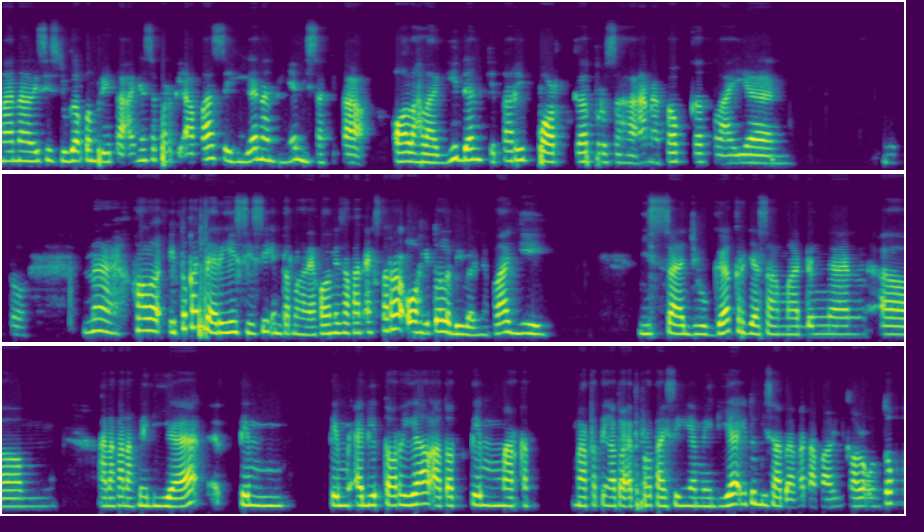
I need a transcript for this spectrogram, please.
nganalisis juga pemberitaannya seperti apa sehingga nantinya bisa kita olah lagi dan kita report ke perusahaan atau ke klien. Gitu. Nah, kalau itu kan dari sisi internalnya. Kalau misalkan eksternal, oh itu lebih banyak lagi. Bisa juga kerjasama dengan um, anak-anak media, tim tim editorial atau tim market marketing atau advertisingnya media itu bisa banget apalagi kalau untuk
